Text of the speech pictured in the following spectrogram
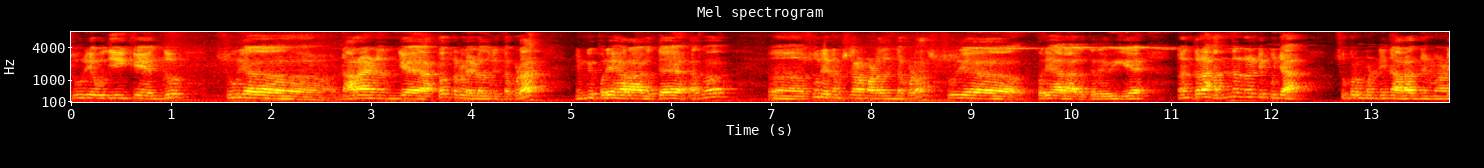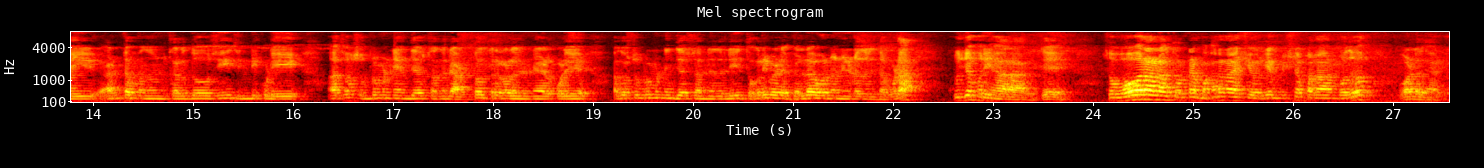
ಸೂರ್ಯ ಉದಯಕ್ಕೆ ಎಂದು ಸೂರ್ಯ, ನಾರಾಯಣನಿಗೆ ಅಷ್ಟೋತ್ತರಗಳು ಹೇಳೋದ್ರಿಂದ ಕೂಡ ನಿಮಗೆ ಪರಿಹಾರ ಆಗುತ್ತೆ. ಅಥವಾ ಸೂರ್ಯ ನಮಸ್ಕಾರ ಮಾಡೋದ್ರಿಂದ ಕೂಡ ಸೂರ್ಯ ಪರಿಹಾರ ಆಗುತ್ತೆ ರವಿಗೆ. ನಂತರ ಹನ್ನೊಂದರಲ್ಲಿ ಪೂಜಾ. ಸುಬ್ರಹ್ಮಣ್ಯನ ಆರಾಧನೆ ಮಾಡಿ ಅಂಟಮ್ಮನನ್ನು ಕರೆದು ಸಿಹಿ ತಿಂಡಿ ಕೊಡಿ, ಅಥವಾ ಸುಬ್ರಹ್ಮಣ್ಯನ ದೇವಸ್ಥಾನದಲ್ಲಿ ಅಷ್ಟೋತ್ತರಗಳನ್ನು ಹೇಳ್ಕೊಳ್ಳಿ, ಅಥವಾ ಸುಬ್ರಹ್ಮಣ್ಯನ ದೇವಸ್ಥಾನದಲ್ಲಿ ತೊಗರಿಬೇಳೆ ಬೆಲ್ಲವನ್ನು ನೀಡೋದ್ರಿಂದ ಕೂಡ ಕುಜ ಪರಿಹಾರ ಆಗುತ್ತೆ. ಸೊ ಓವರ್ ಆಲ್ ಆಗಿ ತೊಗೊಂಡ್ರೆ ಮಕರ ರಾಶಿಯವರಿಗೆ ಮಿಶ್ರ ಫಲ ಅನ್ಬೋದು ಒಳ್ಳೆಯದಾಗಿ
